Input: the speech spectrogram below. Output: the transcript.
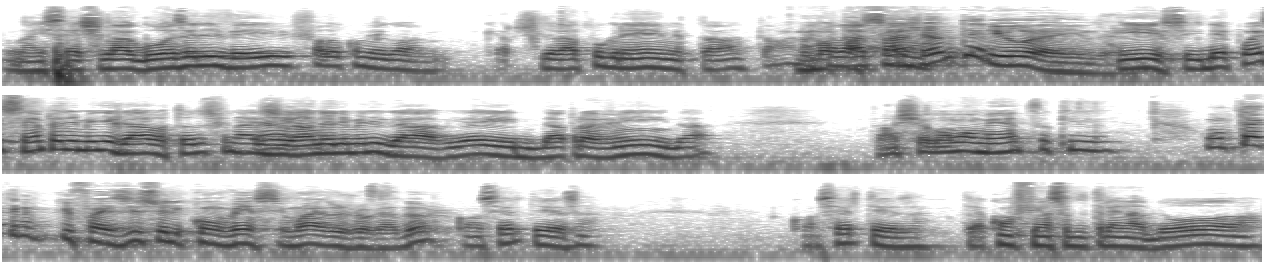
lá em Sete Lagoas, ele veio e falou comigo, ó, quero te levar pro Grêmio e tal. Então, Numa passagem época, anterior ainda. Isso, e depois sempre ele me ligava, todos os finais de É. ano ele me ligava. E aí, dá pra vir? Dá. Então chegou um momento que, Um técnico que faz isso, ele convence mais o jogador? com certeza, com certeza, ter a confiança do treinador,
